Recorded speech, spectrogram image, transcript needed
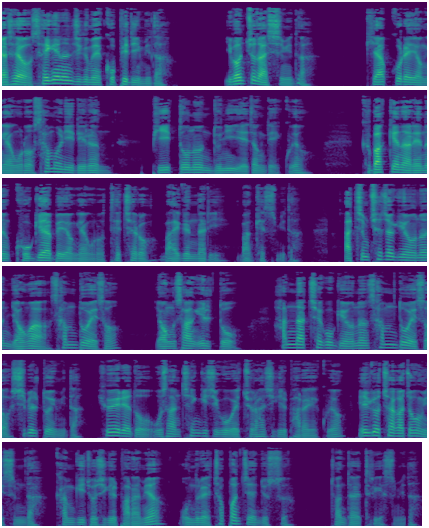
안녕하세요. 세계는 지금의 고피디입니다. 이번 주 날씨입니다. 기압골의 영향으로 3월 1일은 비 또는 눈이 예정돼 있고요. 그 밖의 날에는 고기압의 영향으로 대체로 맑은 날이 많겠습니다. 아침 최저 기온은 영하 3도에서 영상 1도, 한낮 최고 기온은 3도에서 11도입니다. 휴일에도 우산 챙기시고 외출하시길 바라겠고요. 일교차가 조금 있습니다. 감기 조시길 바라며 오늘의 첫 번째 뉴스 전달해 드리겠습니다.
